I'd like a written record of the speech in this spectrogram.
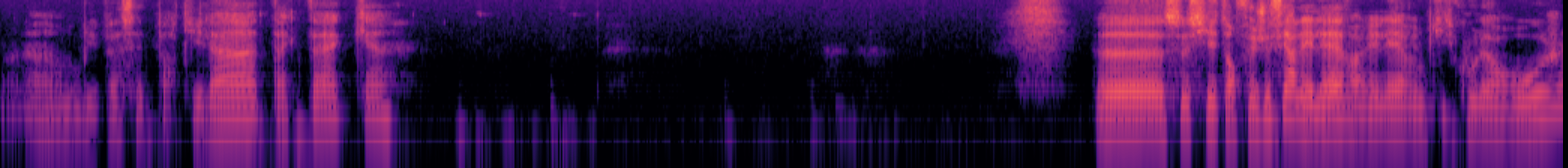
Voilà, on n'oublie pas cette partie-là. Tac, tac. Euh, ceci étant fait, je vais faire les lèvres. Les lèvres, une petite couleur rouge.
